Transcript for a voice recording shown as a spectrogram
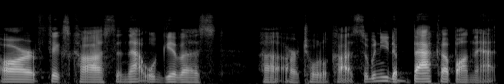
our fixed cost and that will give us uh, our total cost. So we need to back up on that.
